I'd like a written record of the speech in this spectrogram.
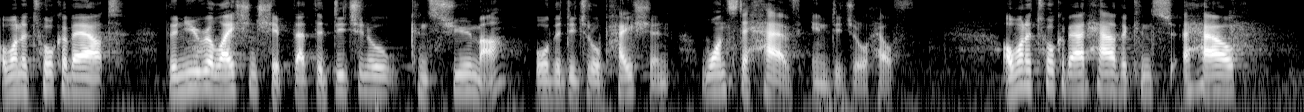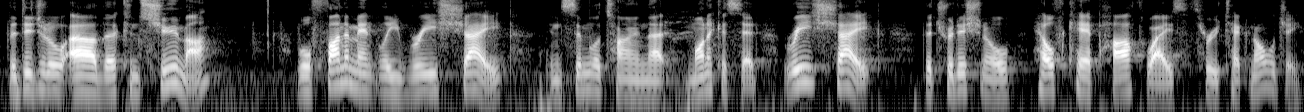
I want to talk about the new relationship that the digital consumer or the digital patient wants to have in digital health. I want to talk about how the, how the digital uh, the consumer will fundamentally reshape, in similar tone that Monica said, reshape the traditional healthcare pathways through technology.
